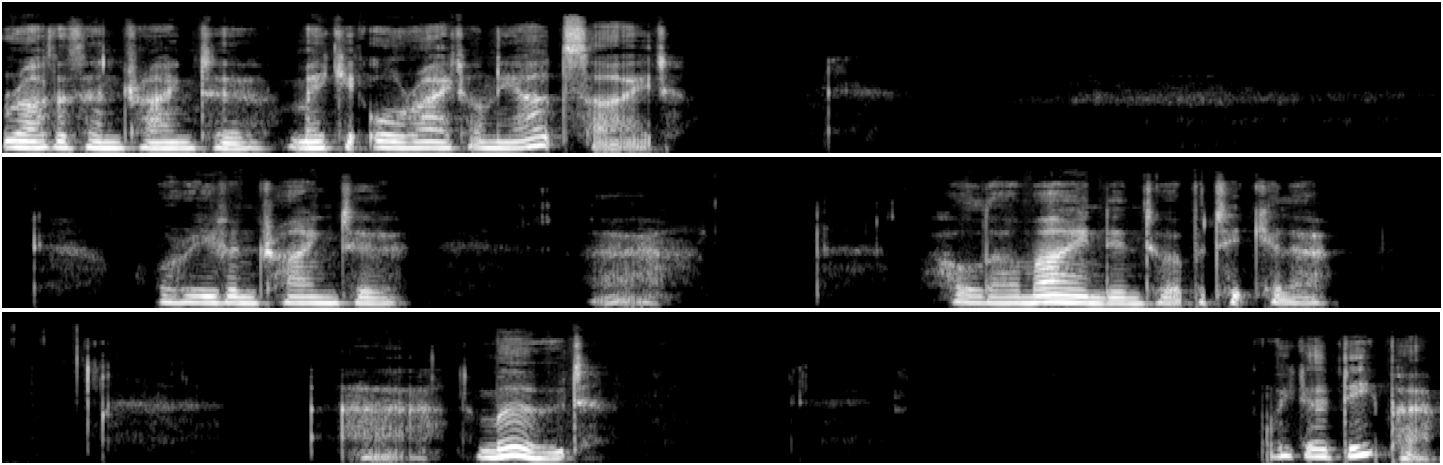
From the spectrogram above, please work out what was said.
rather than trying to make it all right on the outside, or even trying to uh, hold our mind into a particular uh, mood, we go deeper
